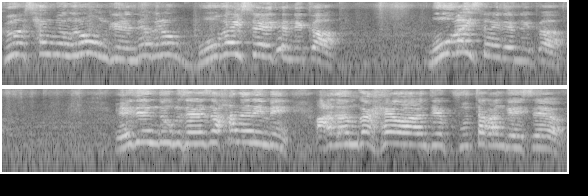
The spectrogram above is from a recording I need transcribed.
그 생명으로 옮기는데 그럼 뭐가 있어야 됩니까? 뭐가 있어야 됩니까? 에덴 동산에서 하나님이 아담과 해와한테 부탁한 게 있어요.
